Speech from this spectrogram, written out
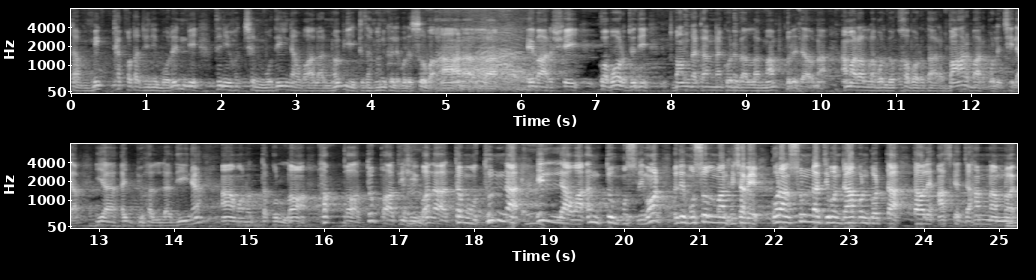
একটা মিথ্যা কথা যিনি বলেননি, তিনি হচ্ছেন মদিনাওয়ালা নবী, একটু জামান করে বলে সোবাহান এবার সেই কবর যদি বান্দা কান্না করবে আল্লাহ মাফ করে দাও না। আমার আল্লাহ বলবে, খবরদার, বারবার বলেছিলাম, ইয়া হাক্কা তুকাতিহি ওয়ালা তামুতুন্না ইল্লা ওয়া আনতুম মুসলিমুন। যদি মুসলমান হিসাবে কোরআন সুন্নাহ জীবন যাপন করতা, তাহলে আজকে জাহান্নাম নয়।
